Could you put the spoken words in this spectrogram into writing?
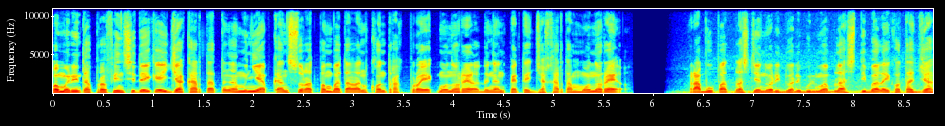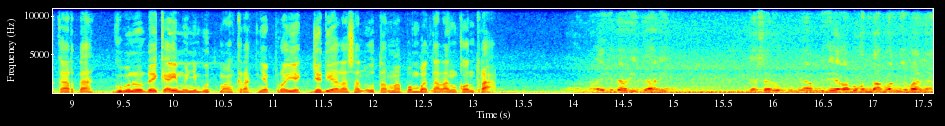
Pemerintah Provinsi DKI Jakarta tengah menyiapkan surat pembatalan kontrak proyek monorail dengan PT Jakarta Monorail. Rabu 14 Januari 2015 di Balai Kota Jakarta, Gubernur DKI menyebut mangkraknya proyek jadi alasan utama pembatalan kontrak. Makanya kita lagi cari dasar hukumnya tidak bangun-bangun gimana?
